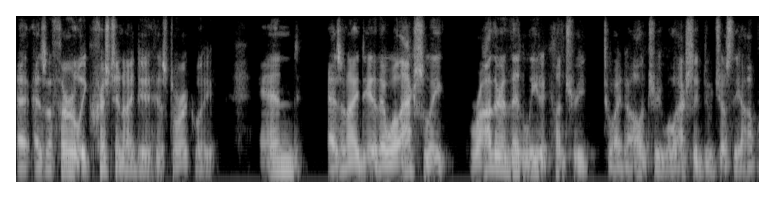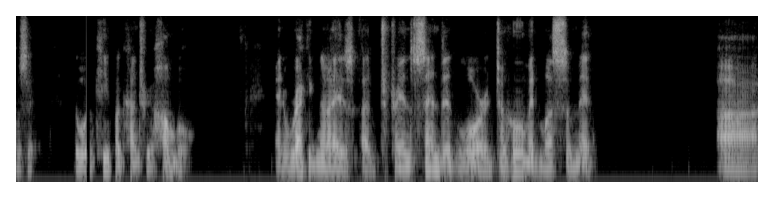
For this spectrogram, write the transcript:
as a thoroughly Christian idea historically, and as an idea that will actually, rather than lead a country to idolatry, will actually do just the opposite. It will keep a country humble and recognize a transcendent Lord to whom it must submit, uh,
